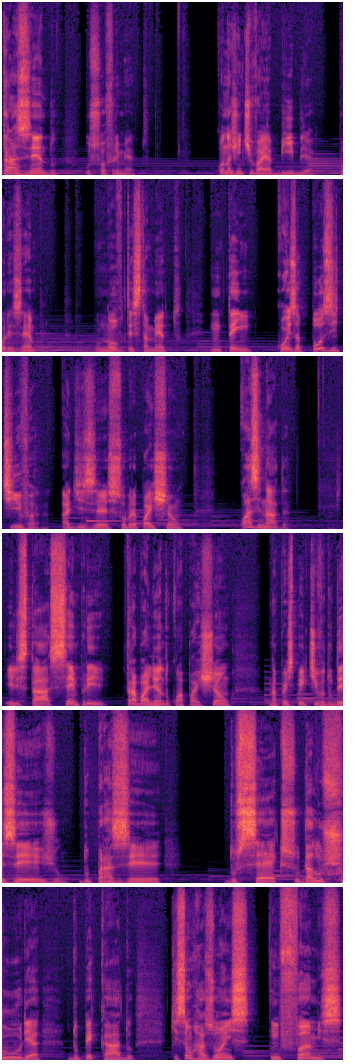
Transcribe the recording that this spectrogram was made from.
trazendo o sofrimento. Quando a gente vai à Bíblia, por exemplo, o Novo Testamento não tem coisa positiva a dizer sobre a paixão. Quase nada ele está sempre trabalhando com a paixão na perspectiva do desejo, do prazer, do sexo, da luxúria, do pecado, que são razões infames.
